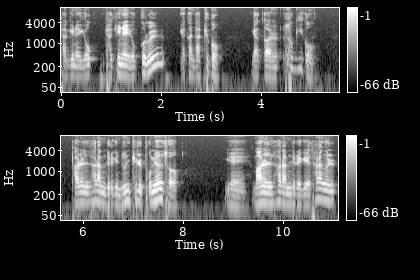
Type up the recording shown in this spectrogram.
자기네 욕 자신의 욕구를 약간 낮추고 약간 숙이고 다른 사람들에게 눈치를 보면서 예 많은 사람들에게 사랑을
